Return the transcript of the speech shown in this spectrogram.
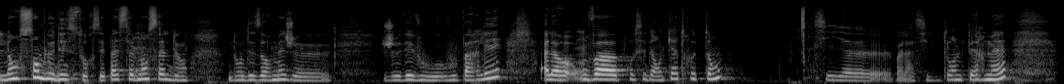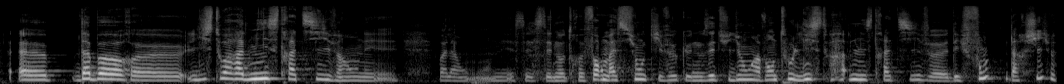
l'ensemble des sources, et pas seulement celles dont, dont désormais je je vais vous, parler. Alors, on va procéder en quatre temps, si, euh, voilà, si le temps le permet. Euh, d'abord, euh, l'histoire administrative. Hein, on est, voilà, on est, c'est, notre formation qui veut que nous étudions avant tout l'histoire administrative des fonds d'archives.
